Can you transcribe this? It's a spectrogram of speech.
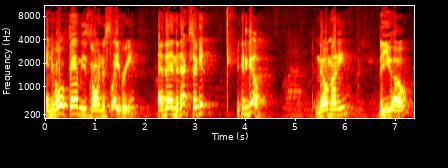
and your whole family is going to slavery, and then the next second, you're good to go. No money that you owe,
